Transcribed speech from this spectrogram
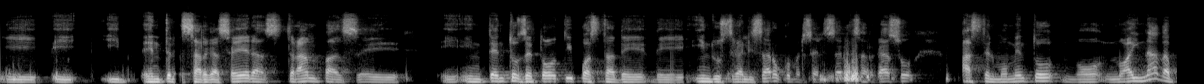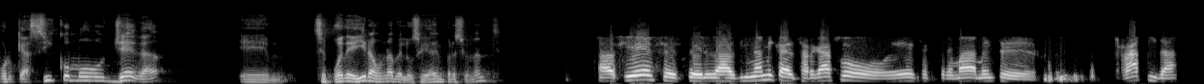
y, y- entre sargaceras, trampas, eh, intentos de todo tipo, hasta de, industrializar o comercializar el sargazo, hasta el momento no, no hay nada, porque así como llega, eh, se puede ir a una velocidad impresionante. Así es, este, la dinámica del sargazo es extremadamente rápida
